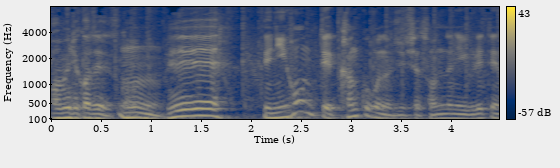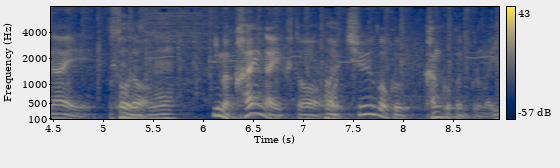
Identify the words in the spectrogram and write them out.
アメリカでですか、うん。ええ。で日本って韓国の自動車そんなに売れてないそうですね。今海外行くと、はい。中国韓国の車いっ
